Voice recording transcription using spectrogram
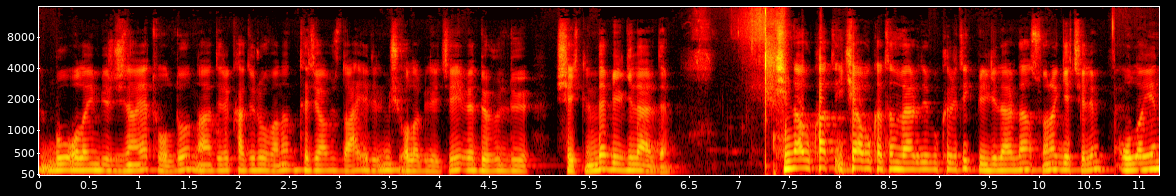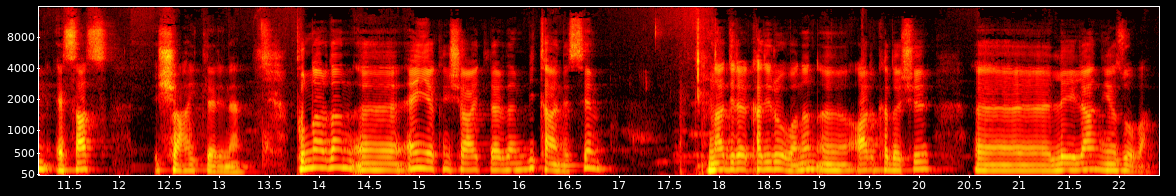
bu olayın bir cinayet olduğu, Nadire Kadirova'nın tecavüz dahi edilmiş olabileceği ve dövüldüğü şeklinde bilgilerdi. Şimdi avukat iki avukatın verdiği bu kritik bilgilerden sonra geçelim olayın esas şahitlerine. Bunlardan e, en yakın şahitlerden bir tanesi Nadire Kadirova'nın e, arkadaşı Leyla Niyazova.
